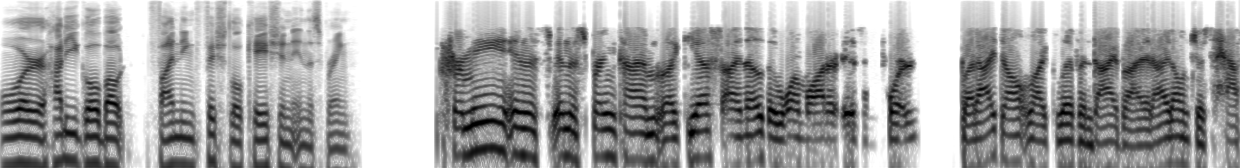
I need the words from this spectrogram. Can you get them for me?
or how do you go about finding fish location in the spring? For me, in the in the springtime, like yes, I know the warm water is important, but I don't like live and die by it. I don't just have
